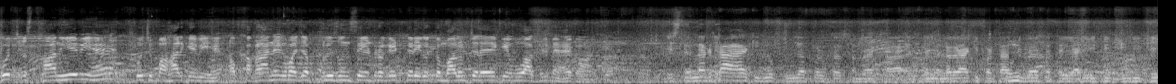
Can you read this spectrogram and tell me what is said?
कुछ स्थानीय भी हैं कुछ बाहर के भी हैं। अब पकड़ाने के बाद जब पुलिस उनसे इंट्रोगेट करेगी तो मालूम चलेगा कि वो आखिर में है कहाँ के। इससे लगता है कि जो पूजा पर्व का समय था ऐसे में लग रहा है कि प्रशासन व्यवस्था तैयारी थी पूरी थी।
